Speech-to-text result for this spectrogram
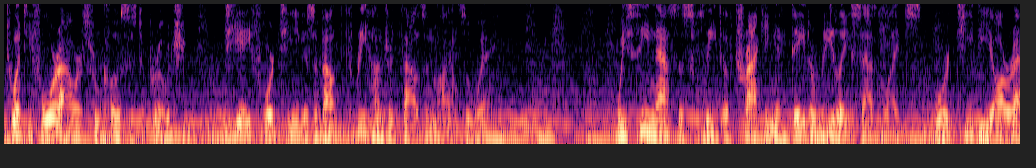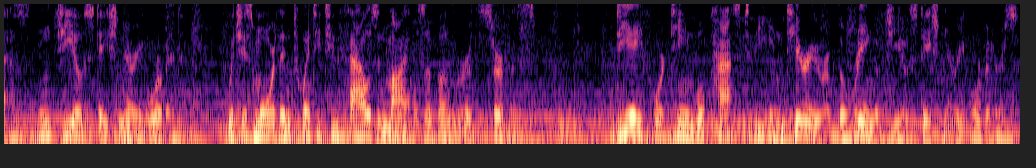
24 hours from closest approach, DA-14 is about 300,000 miles away. We see NASA's fleet of tracking and data relay satellites, or TDRS, in geostationary orbit, which is more than 22,000 miles above Earth's surface. DA-14 will pass to the interior of the ring of geostationary orbiters,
